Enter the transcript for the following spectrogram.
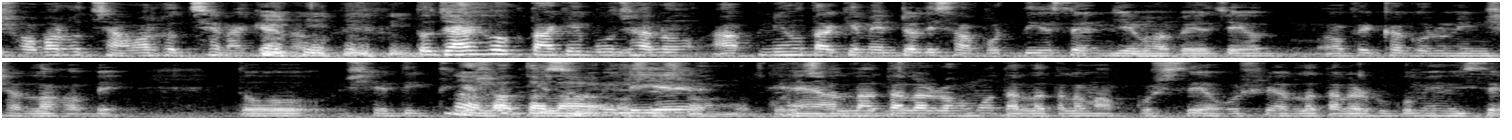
সবার হচ্ছে আমার হচ্ছে না কেন? তো যাই হোক তাকে বোঝানো আপনিও তাকে মেন্টালি সাপোর্ট দিয়েছেন যেভাবে যে অপেক্ষা করুন ইনশাল্লাহ হবে। তো সেদিক থেকে সবকিছু মিলিয়ে। হ্যাঁ আল্লাহ তাআলার রহমত আল্লাহ তাআলা মাফ করছে অবশ্যই আল্লাহ তাআলার হুকুমে হয়েছে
